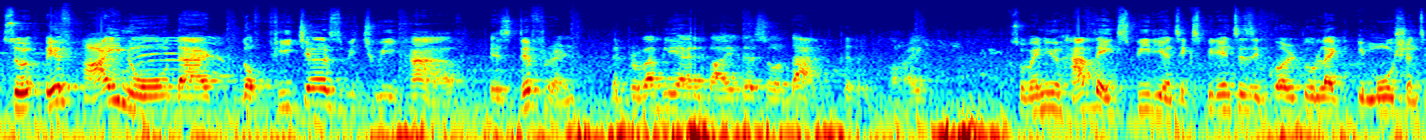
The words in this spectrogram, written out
So if i know that the features which we have is different then probably i'll buy this or that. Correct. all right so when you have the experience experience is equal to like emotions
